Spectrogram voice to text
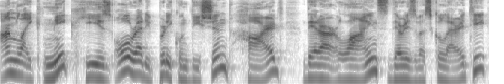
Unlike Nick, he is already pretty conditioned, hard, there are lines, there is vascularity,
